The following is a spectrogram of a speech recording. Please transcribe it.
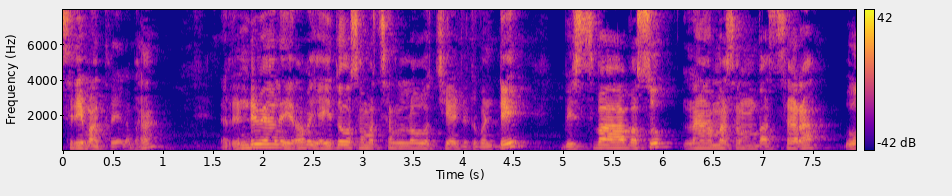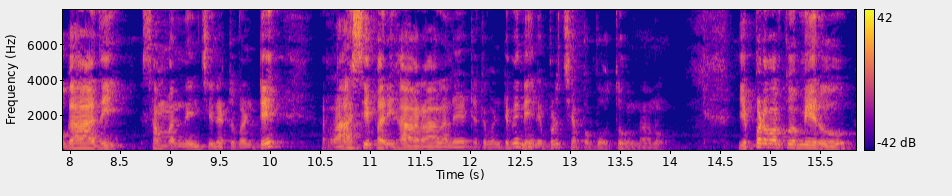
శ్రీమాత్రే నమ. రెండు వేల ఇరవై ఐదవ సంవత్సరంలో వచ్చేటటువంటి విశ్వావసు నామ సంవత్సర ఉగాది సంబంధించినటువంటి రాశి పరిహారాలు అనేటటువంటివి నేను ఇప్పుడు చెప్పబోతూ ఉన్నాను. ఇప్పటి వరకు మీరు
